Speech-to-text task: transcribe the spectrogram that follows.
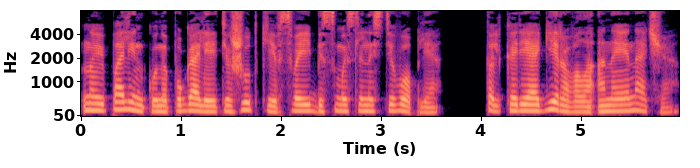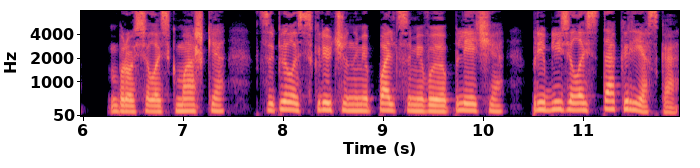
но и Полинку напугали эти жуткие в своей бессмысленности вопли. Только реагировала она иначе. Бросилась к Машке, вцепилась скрюченными пальцами в ее плечи, приблизилась так резко,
